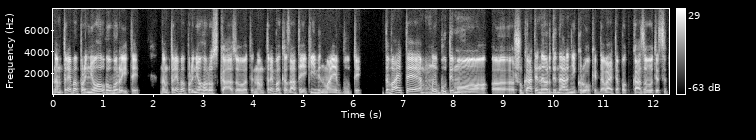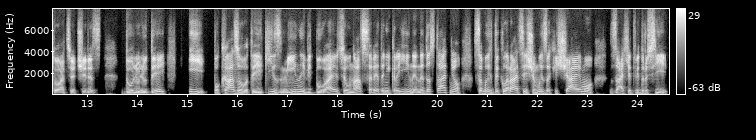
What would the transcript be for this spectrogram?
Нам треба про нього говорити. Нам треба про нього розказувати. Нам треба казати, який він має бути. Давайте ми будемо е, шукати неординарні кроки. Давайте показувати ситуацію через долю людей і показувати, які зміни відбуваються у нас всередині країни. Недостатньо самих декларацій, що ми захищаємо Захід від Росії.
